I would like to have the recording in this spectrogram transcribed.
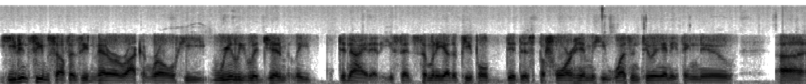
he didn't see himself as the inventor of rock and roll. He really legitimately denied it. He said so many other people did this before him. He wasn't doing anything new. Uh,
